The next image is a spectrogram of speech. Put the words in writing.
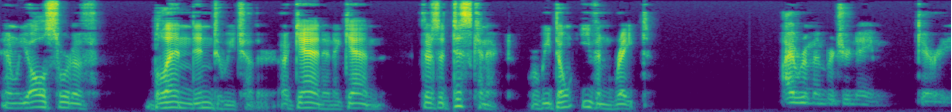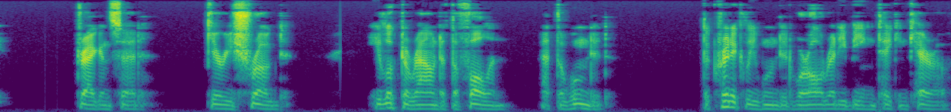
and we all sort of blend into each other again and again. There's a disconnect where we don't even rate. I remembered your name, Gary. Dragon said. Gary shrugged. He looked around at the fallen, at the wounded. The critically wounded were already being taken care of.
